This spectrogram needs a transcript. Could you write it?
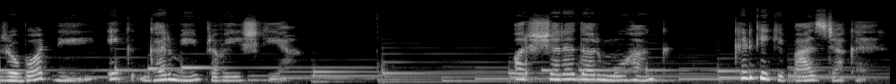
रोबोट ने एक घर में प्रवेश किया और शरद और मोहक खिड़की के पास जाकर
